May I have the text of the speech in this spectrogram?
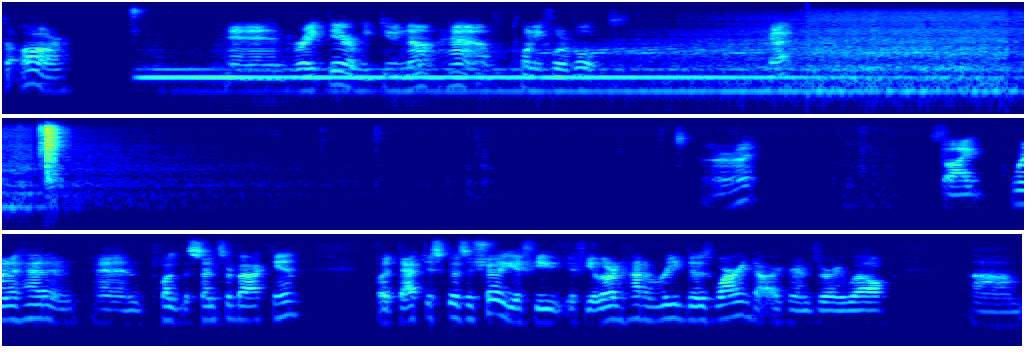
to R. And right there, we do not have 24 volts. Okay? All right. So I went ahead and, and plugged the sensor back in, but that just goes to show you if you if you learn how to read those wiring diagrams very well, um,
